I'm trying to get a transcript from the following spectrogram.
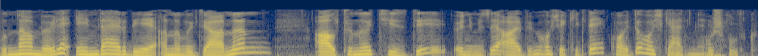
bundan böyle Ender diye anılacağının altını çizdi. Önümüze albümü o şekilde koydu. Hoş geldin. Hoş bulduk.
